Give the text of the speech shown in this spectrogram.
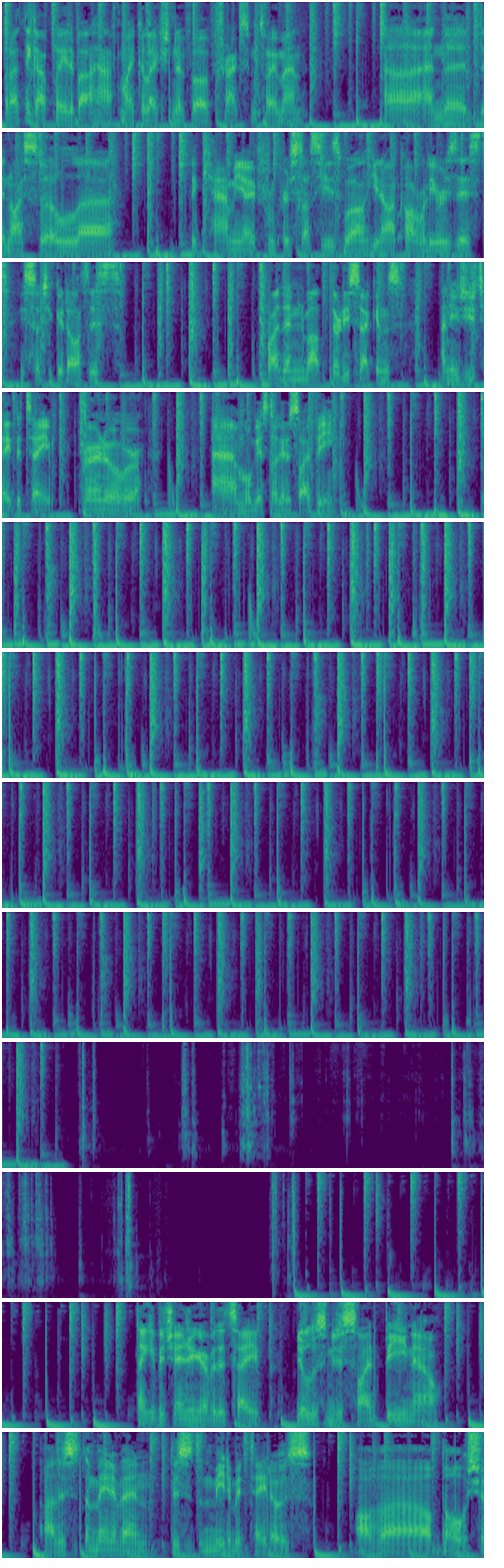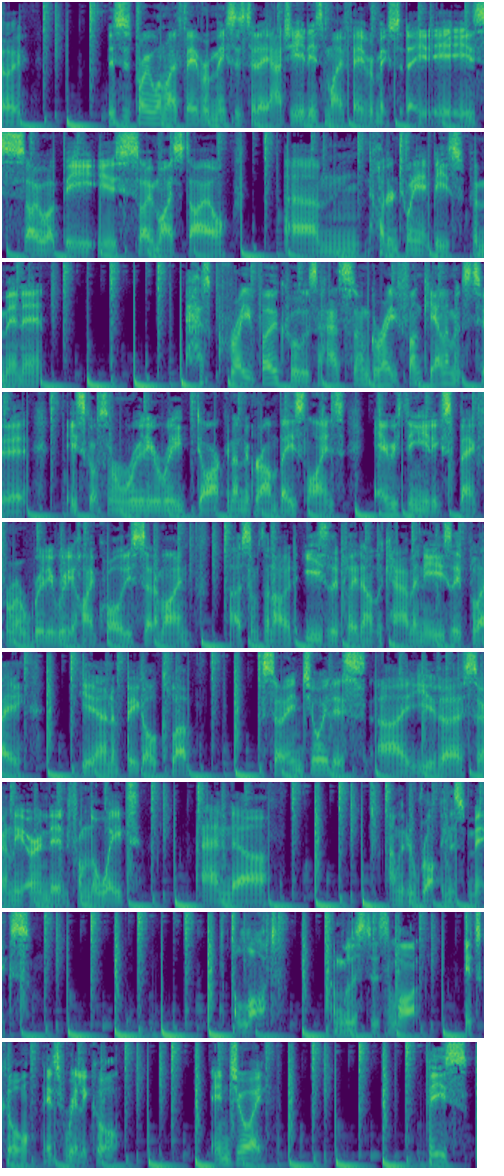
but I think I played about half my collection of, of tracks from Toman. Uh, and the, the nice little uh, the cameo from Chris Stussy as well. You know, I can't really resist. He's such a good artist. Right then, in about 30 seconds, I need you to take the tape, turn it over, and we'll get stuck into side B. Thank you for changing over the tape. You're listening to side B now. Uh, this is the main event. This is the meat and potatoes of, uh, of the whole show. This is probably one of my favorite mixes today. Actually, it is my favorite mix today. It is so upbeat. It is so my style. Um, 128 beats per minute. Has great vocals. Has some great funky elements to it. It's got some really, really dark and underground bass lines. Everything you'd expect from a really, really high quality set of mine. Uh, something I would easily play down at the cabin, easily play yeah, in a big old club. So enjoy this. Uh, you've uh, certainly earned it from the wait, and uh, I'm going to rock in this mix a lot. I'm going to listen to this a lot. It's cool. It's really cool. Enjoy. Peace.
